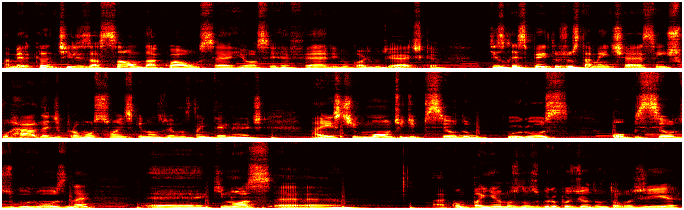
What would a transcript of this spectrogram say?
A mercantilização da qual o CRO se refere no Código de Ética diz respeito justamente a essa enxurrada de promoções que nós vemos na internet, a este monte de pseudo-gurus ou pseudos-gurus, né? É, que nós. É, é, acompanhamos nos grupos de odontologia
